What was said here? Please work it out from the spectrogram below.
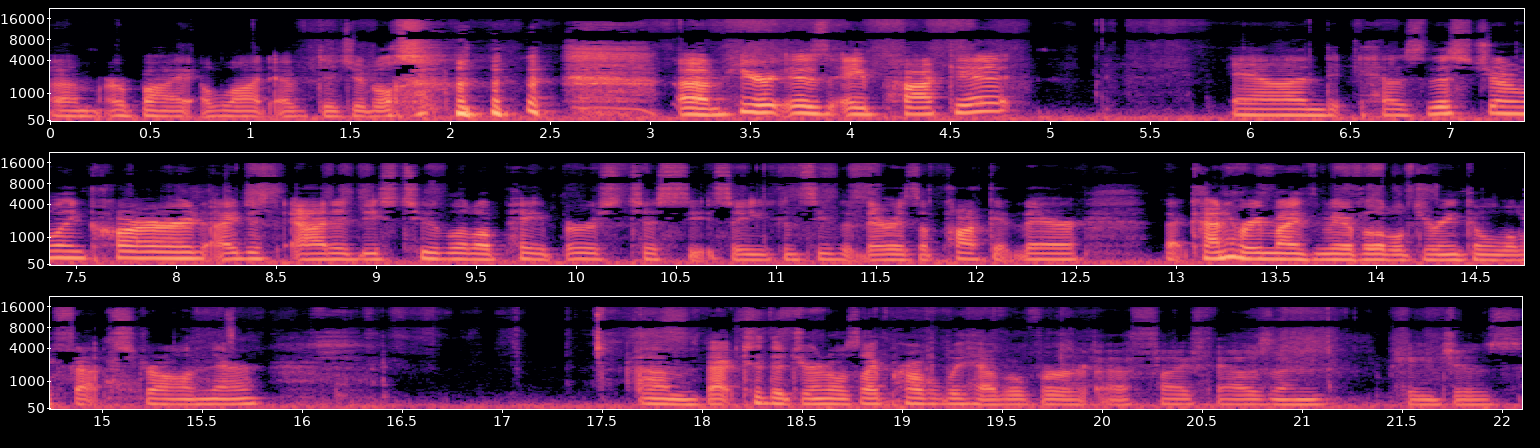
um, or buy a lot of digitals. um, here is a pocket and has this journaling card. I just added these two little papers to see, so you can see that there is a pocket there. That kind of reminds me of a little drink and a little fat straw in there. Um, back to the journals, I probably have over uh, 5,000 pages.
